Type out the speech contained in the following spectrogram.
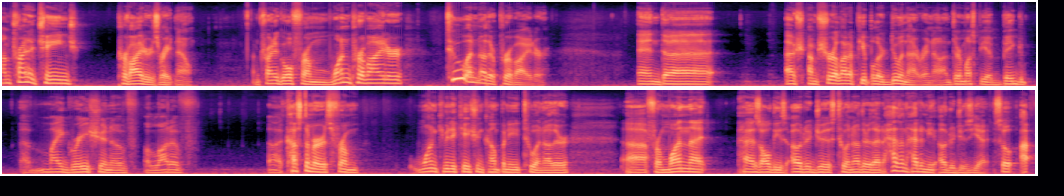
I'm trying to change providers right now. I'm trying to go from one provider to another provider. And uh, I'm sure a lot of people are doing that right now. There must be a big uh, migration of a lot of uh, customers from one communication company to another, uh, from one that has all these outages to another that hasn't had any outages yet. So I,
